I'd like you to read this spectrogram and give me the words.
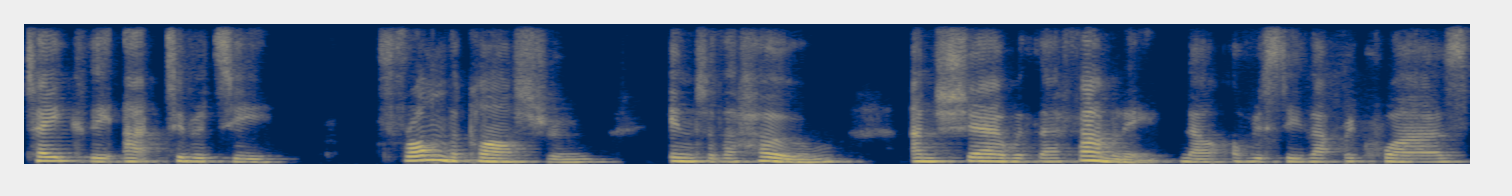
take the activity from the classroom into the home and share with their family. Now, obviously, that requires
